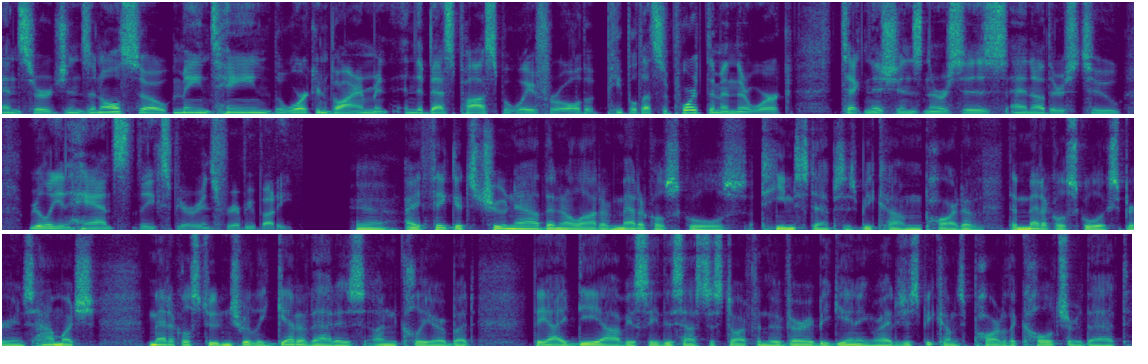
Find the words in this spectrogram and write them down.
and surgeons, and also maintain the work environment in the best possible way for all the people that support them in their work technicians, nurses, and others to really enhance the experience for everybody. Yeah. I think it's true now that in a lot of medical schools, TeamSTEPPS has become part of the medical school experience. How much medical students really get of that is unclear, but the idea, obviously, this has to start from the very beginning, right? It just becomes part of the culture that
